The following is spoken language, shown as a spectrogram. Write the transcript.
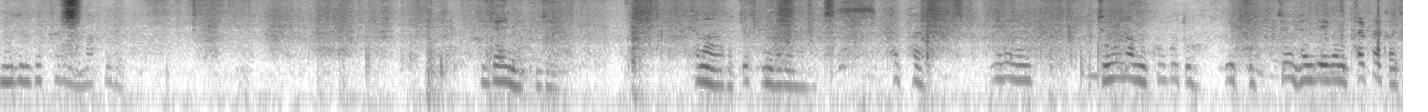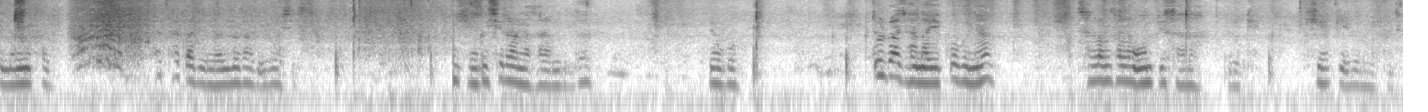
요즘 백화점 나쁘게. 디자인이 예쁘죠? 편안하고 늘어나고. 88. 이거는 주문하면 구구도 있고, 지금 현재 이거는 88까지 넉넉하게, 88까지 넉넉하게 입을 수 있어. 긴 거 싫어하는 사람들은 요거, 쫄바지 하나 입고 그냥 살랑살랑 원피스 하나 이렇게 귀엽게 입으면 예쁘죠.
